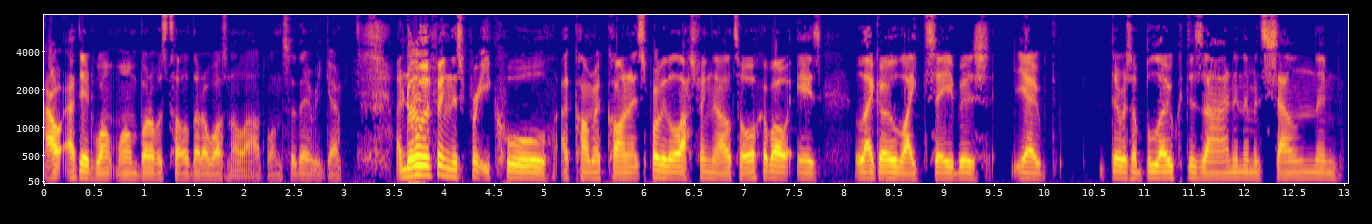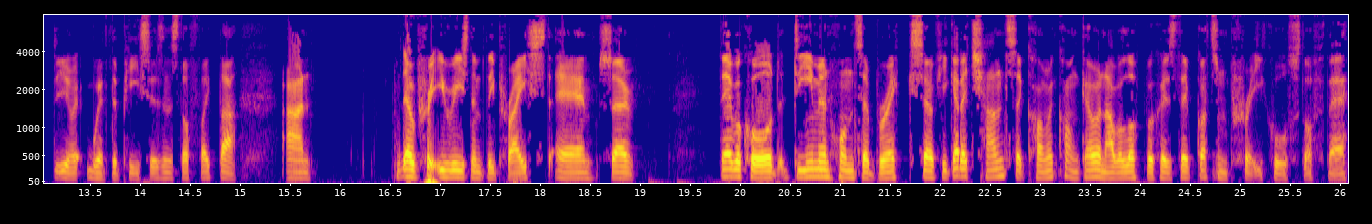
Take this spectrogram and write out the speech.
I, I, did want one, but I was told that I wasn't allowed one. So there we go. Another thing that's pretty cool at Comic Con, it's probably the last thing that I'll talk about, is Lego lightsabers. You know, there was a bloke designing them and selling them, you know, with the pieces and stuff like that, and they were pretty reasonably priced. Um, so they were called Demon Hunter Bricks. So if you get a chance at Comic Con, go and have a look because they've got some pretty cool stuff there.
